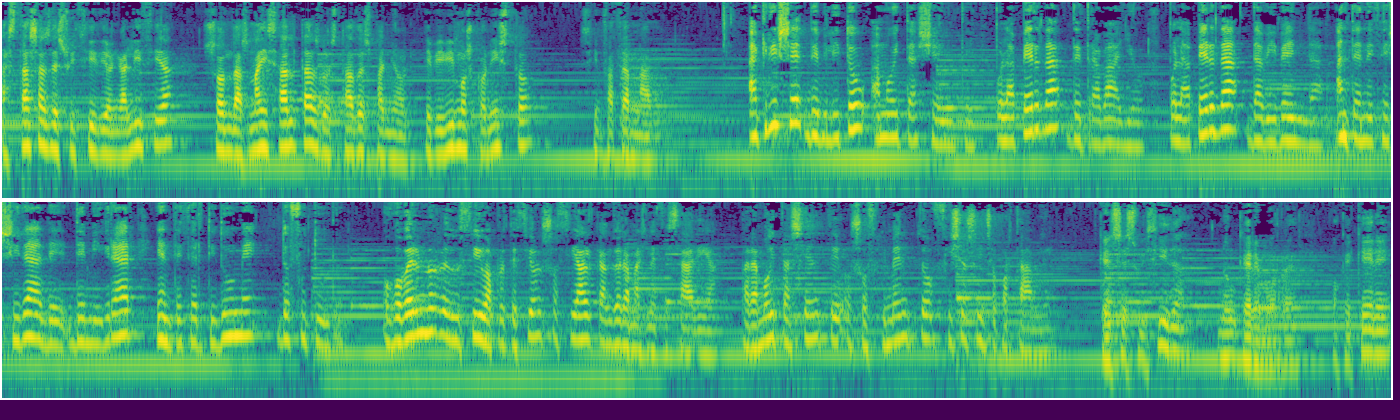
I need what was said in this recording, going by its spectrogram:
As tasas de suicidio en Galicia son das máis altas do Estado español e vivimos con isto sin facer nada. A crise debilitou a moita xente pola perda de traballo, pola perda da vivenda, ante a necesidade de emigrar e ante certidume do futuro. O goberno reduciu a protección social cando era máis necesaria. Para moita xente o sofrimento fixose insoportable. Quen se suicida non quere morrer. O que quere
